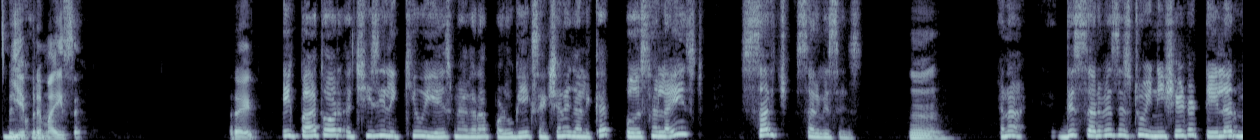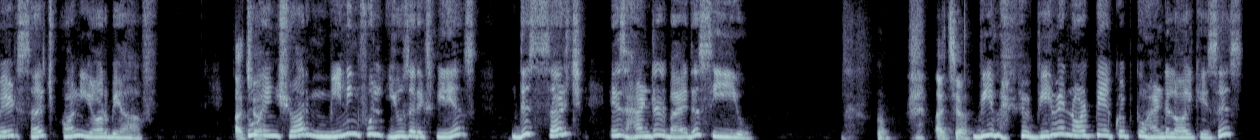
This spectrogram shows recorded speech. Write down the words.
ये प्रेमाइस है राइट right? एक बात और अच्छी सी लिखी हुई है इसमें अगर आप पढ़ोगे एक सेक्शन है जहाँ लिखा है पर्सनलाइज्ड सर्च सर्विसेज़ है ना this service is to initiate a tailor made search on your behalf to ensure meaningful user experience this search is handled by the CEO. Achha. We, we may not be equipped to handle all cases.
